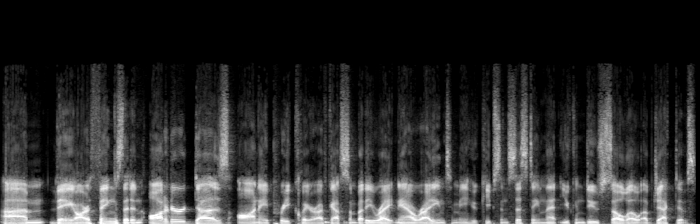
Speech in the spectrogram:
Um, they are things that an auditor does on a pre clear. I've got somebody right now writing to me who keeps insisting that you can do solo objectives,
